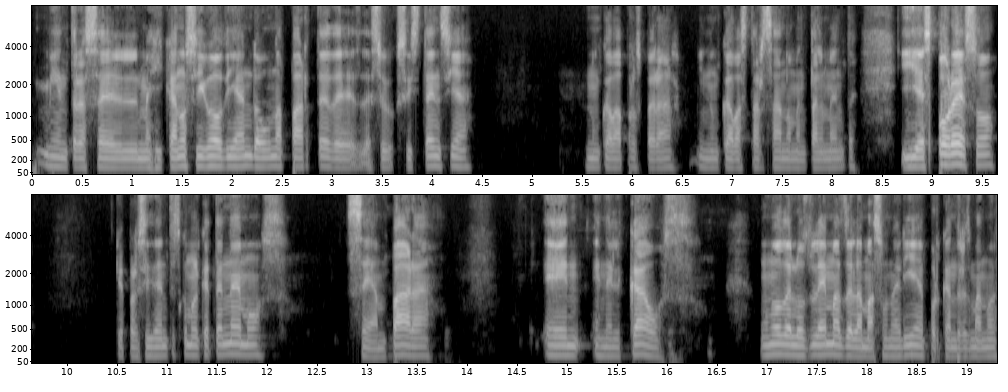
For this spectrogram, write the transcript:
mientras el mexicano siga odiando una parte de, su existencia, nunca va a prosperar y nunca va a estar sano mentalmente. Y es por eso que presidentes como el que tenemos se ampara en, en el caos, uno de los lemas de la masonería, porque Andrés Manuel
